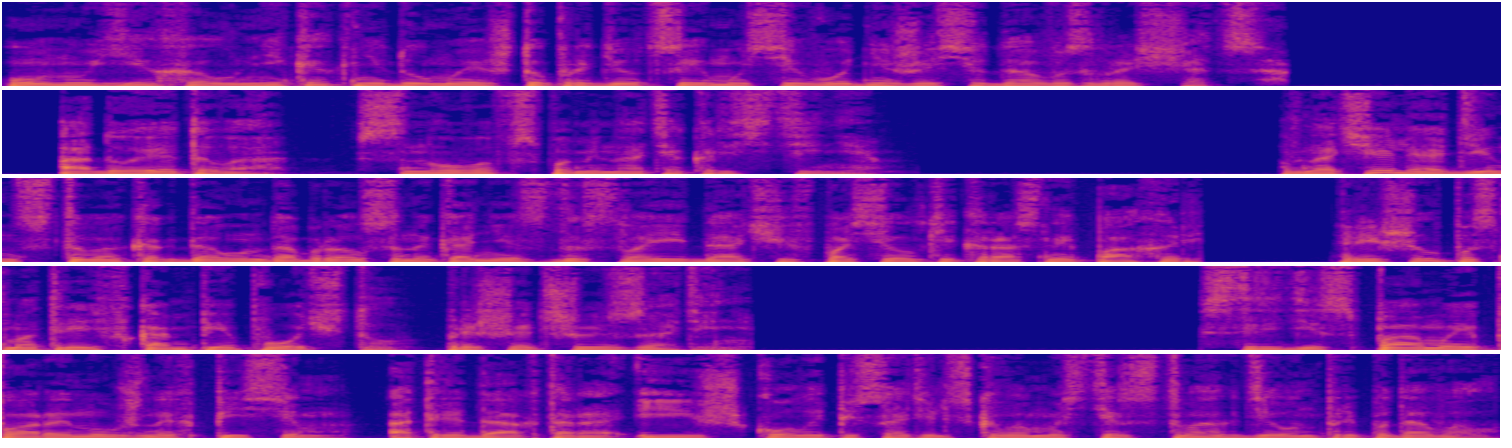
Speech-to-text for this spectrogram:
Он уехал, никак не думая, что придется ему сегодня же сюда возвращаться. А до этого снова вспоминать о Кристине. В начале одиннадцатого, когда он добрался наконец до своей дачи в поселке Красный Пахарь, решил посмотреть в компе почту, пришедшую за день. Среди спама и пары нужных писем от редактора и школы писательского мастерства, где он преподавал,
